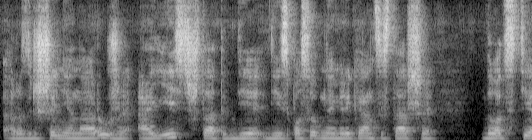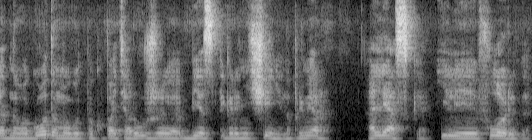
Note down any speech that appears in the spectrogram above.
разрешение на оружие, а есть штаты, где дееспособные американцы старше 21 года могут покупать оружие без ограничений. Например, Аляска или Флорида.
